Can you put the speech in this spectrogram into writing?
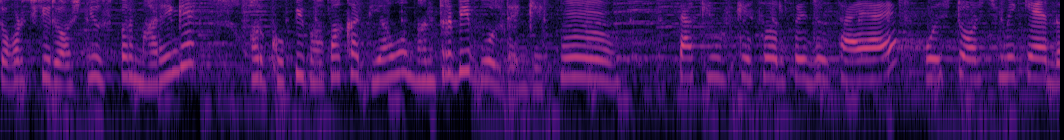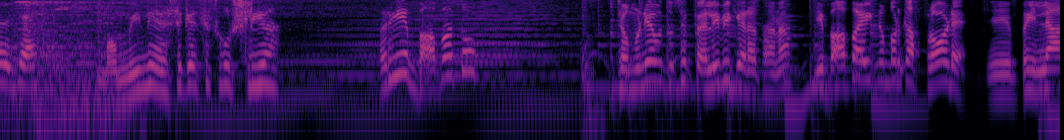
टॉर्च की रोशनी उस पर मारेंगे और गोपी बाबा का दिया हुआ मंत्र भी बोल देंगे। हम्म ताकि उसके सर पे जो साया है वो इस टॉर्च में कैद हो जाए। मम्मी ने ऐसे कैसे सोच लिया? अरे ये बाबा तो जमुनिया में तुझसे पहले भी कह रहा था ना ये बाबा एक नंबर का फ्रॉड है। ए पहला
